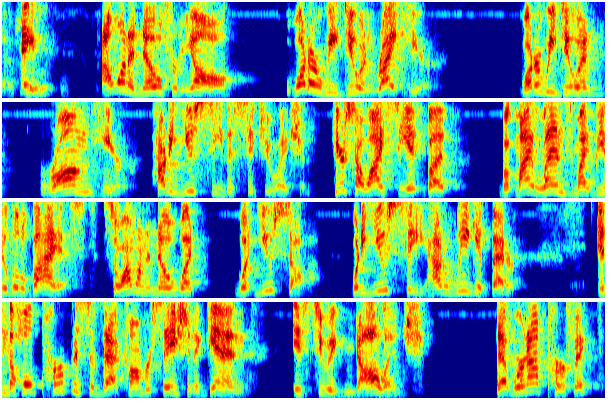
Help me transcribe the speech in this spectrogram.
Absolutely. Hey, I want to know from y'all what are we doing right here? What are we doing wrong here? How do you see this situation? Here's how I see it, but but my lens might be a little biased. So I want to know what what you saw. What do you see? How do we get better? And the whole purpose of that conversation again is to acknowledge that we're not perfect,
